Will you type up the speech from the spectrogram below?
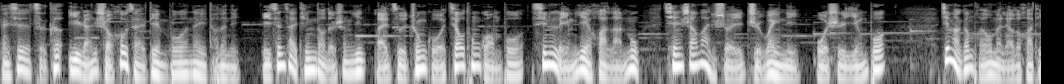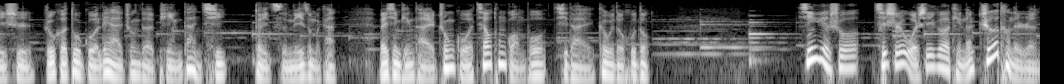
感谢此刻依然守候在电波那头的你。你现在听到的声音来自中国交通广播心灵夜话栏目《千山万水只为你》，我是迎波。今晚跟朋友们聊的话题是如何度过恋爱中的平淡期。对此你怎么看？微信平台中国交通广播，期待各位的互动。新月说：“其实我是一个挺能折腾的人，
